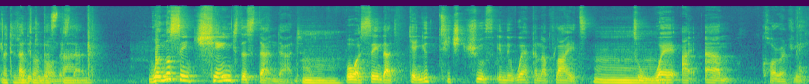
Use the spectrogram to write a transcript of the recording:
that, that they do not understand. We're not saying change the standard, mm. but we're saying that can you teach truth in the way I can apply it mm. to where I am currently?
